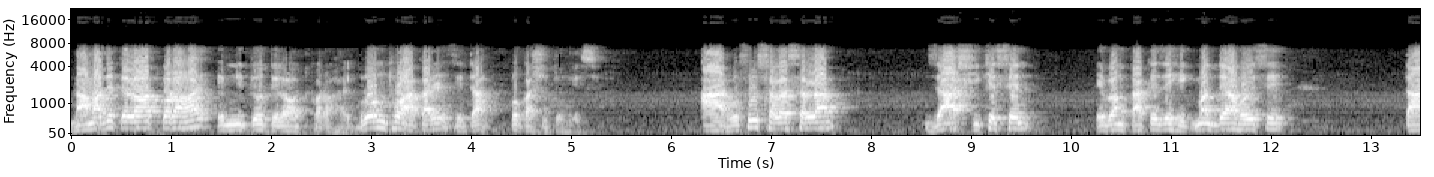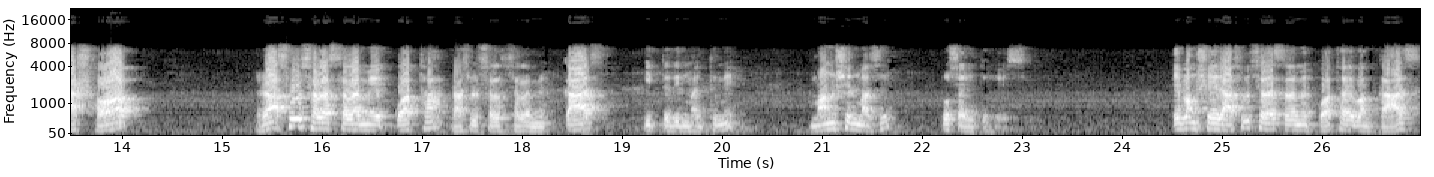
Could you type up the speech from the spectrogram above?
নামাজে তেলাওয়াত করা হয়, এমনিতেও তেলাওয়াত করা হয়। গ্রন্থ আকারে যেটা প্রকাশিত হয়েছে। আর রসুল সাল্লাহ সাল্লাম যা শিখেছেন এবং তাকে যে হিকমত দেওয়া হয়েছে, তা সব রাসুল সাল্লাহ সাল্লামের কথা, রাসুল সাল্লাহ সাল্লামের কাজ ইত্যাদির মাধ্যমে মানুষের মাঝে প্রসারিত হয়েছে। এবং সেই রাসুল সাল্লাহ সাল্লামের কথা এবং কাজ,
